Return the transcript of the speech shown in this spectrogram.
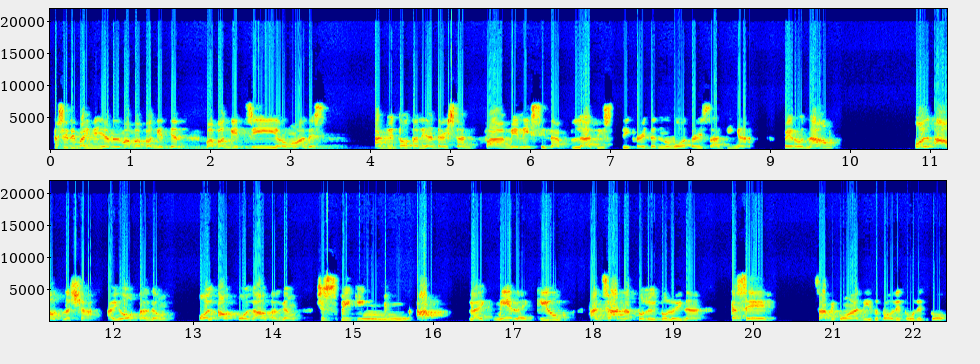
Kasi di ba hindi niya naman mabanggit yan, mabanggit si Romales. And we totally understand, family sila, blood is thicker than water, sabi nga. Pero now, all out na siya. I talagang all out, all out. Talagang she's speaking up like me, like you, and sana tuloy-tuloy na. Kasi, sabi ko nga dito pa ulit-ulit ko,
